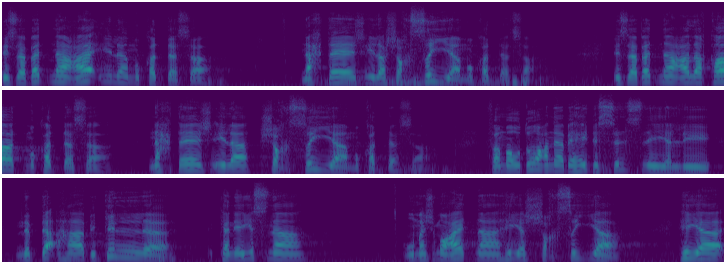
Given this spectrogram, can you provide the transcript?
إذا بدنا عائلة مقدسة نحتاج إلى شخصية مقدسة. إذا بدنا علاقات مقدسة نحتاج إلى شخصية مقدسة. فموضوعنا بهيدي السلسلة يلي نبداها بكل كنايسنا ومجموعاتنا هي الشخصية. هي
